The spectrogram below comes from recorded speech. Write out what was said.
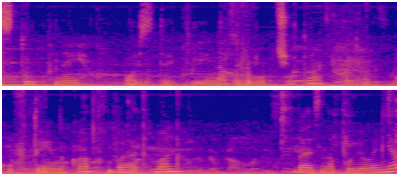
Наступний ось такий на хлопчика. Ковтинка, Бетмен без напилення.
